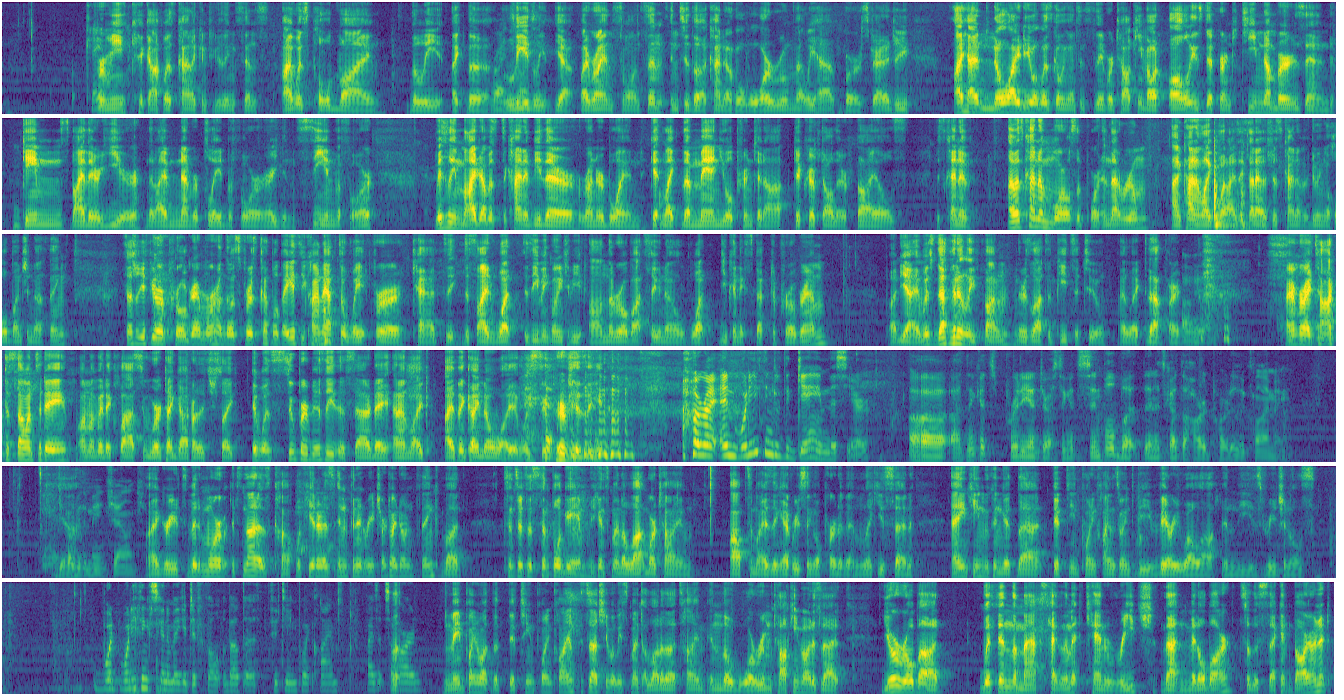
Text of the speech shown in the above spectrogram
Okay. For me, kickoff was kind of confusing since I was pulled by the lead, like the Ryan lead, Swanson. lead, yeah, by Ryan Swanson into the kind of a war room that we have for strategy. I had no idea what was going on since they were talking about all these different team numbers and games by their year that I have never played before or even seen before. Basically, my job was to kind of be their runner boy and get like the manual printed off, decrypt all their files, just kind of I was kind of moral support in that room. I'm kind of like what Isaac said. I was just kind of doing a whole bunch of nothing. Especially if you're a programmer on those first couple days, you kind of have to wait for CAD to decide what is even going to be on the robot, so you know what you can expect to program. But yeah, it was definitely fun. There's lots of pizza too. I liked that part. Oh, yeah. I remember I talked to someone today on my way to class who worked at Godfather. It's just like it was super busy this Saturday, and I'm like, I think I know why it was super busy. All right, and what do you think of the game this year? Uh, I think it's pretty interesting. It's simple, but then it's got the hard part of the climbing. That's Yeah. probably the main challenge. I agree. It's a bit more. It's not as complicated as Infinite Recharge, I don't think, but since it's a simple game, you can spend a lot more time optimizing every single part of it. And like you said, any team who can get that 15 point climb is going to be very well off in these regionals. what what do you think is gonna make it difficult about the 15 point climb? Why is it so Uh, hard? The main point about the 15 point climb is actually what we spent a lot of that time in the war room talking about is that your robot within the max height limit can reach that middle bar, so the second bar on it,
